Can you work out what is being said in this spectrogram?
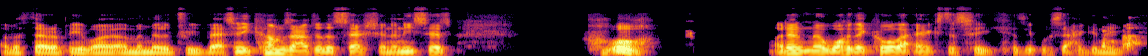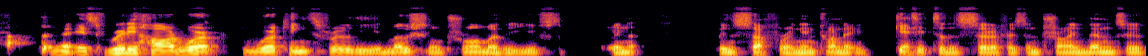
of a therapy by a military vet. And he comes out of the session and he says, Oh, I don't know why they call that ecstasy because it was agony. it's really hard work working through the emotional trauma that you've been been suffering and trying to get it to the surface and trying then to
